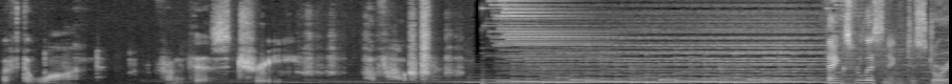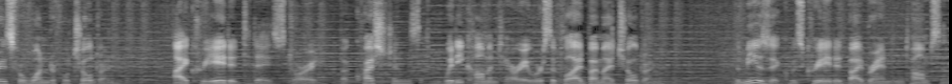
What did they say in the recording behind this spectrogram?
with the wand from this tree of hope. Thanks for listening to Stories for Wonderful Children. I created today's story, but questions and witty commentary were supplied by my children. The music was created by Brandon Thompson.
